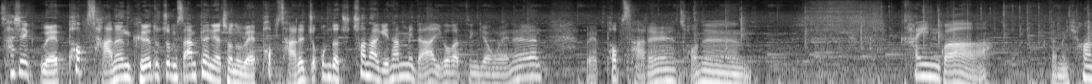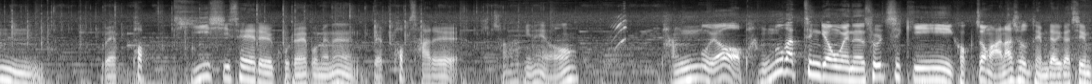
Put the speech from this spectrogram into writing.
사실 웹펍 4는 그래도 좀 싼 편이라 저는 웹펍 4를 조금 더 추천하긴 합니다. 이거 같은 경우에는 웹펍 4를 저는 카인과 그 다음에 현 웹펍 D 시세를 고려해 보면은 웹펍 4를 추천하긴 해요. 방무요. 방무 같은 경우에는 솔직히 걱정 안 하셔도 됩니다. 그러니까 지금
